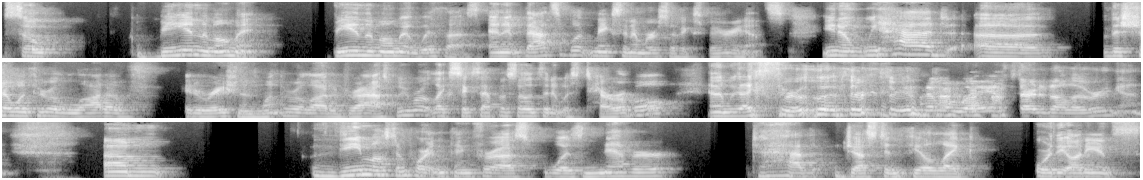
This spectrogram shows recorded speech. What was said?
So be in the moment. Be in the moment with us. And it, that's what makes an immersive experience. You know we had uh the show went through a lot of iterations went through a lot of drafts. We wrote like six episodes and it was terrible. And then we like threw threw, threw them away and started all over again. Um the most important thing for us was never to have justin feel like or the audience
